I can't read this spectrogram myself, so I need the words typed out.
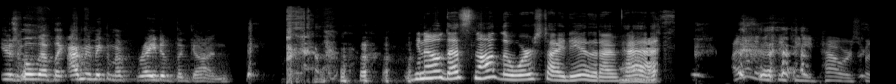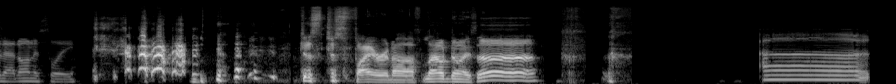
you just hold up like I'm gonna make them afraid of the gun. you know that's not the worst idea that I've had. I don't even think you need powers for that, honestly. just just fire it off. Loud noise. Ah! Uh,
